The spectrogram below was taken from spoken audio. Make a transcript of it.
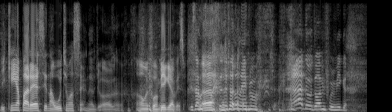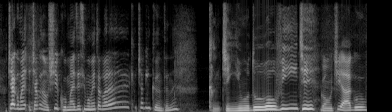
E quem aparece na última cena de Homem-Formiga e a Vespa. Essa última cena eu já não lembro. ah, do, do Homem-Formiga. Thiago, mas, Thiago não, Chico, mas esse momento agora é que o Thiago encanta, né? Cantinho do ouvinte. Com o Thiago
